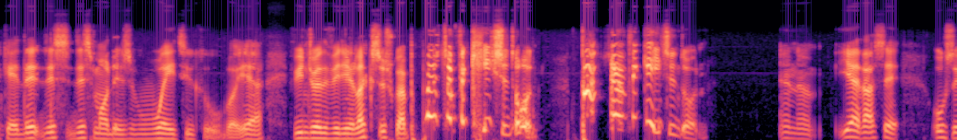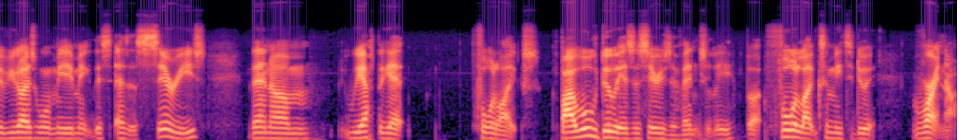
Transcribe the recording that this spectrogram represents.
Okay, th this this mod is way too cool. But yeah, if you enjoy the video, like, subscribe, put notifications on notifications on. And um, yeah, that's it. Also, if you guys want me to make this as a series, then um, we have to get four likes. But I will do it as a series eventually. But four likes for me to do it right now.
